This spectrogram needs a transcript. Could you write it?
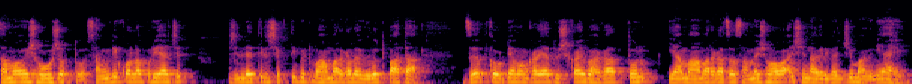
समावेश होऊ शकतो. सांगली कोल्हापूर या जि जिल्ह्यातील शक्तीपीठ महामार्गाला विरोध पाहता जत कवट्यामंकाळ या दुष्काळी भागातून या महामार्गाचा समावेश व्हावा अशी नागरिकांची मागणी आहे.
